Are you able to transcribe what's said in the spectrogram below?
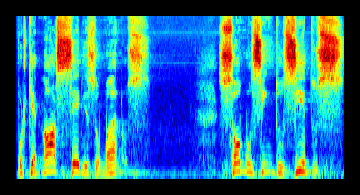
Porque nós, seres humanos, somos induzidos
